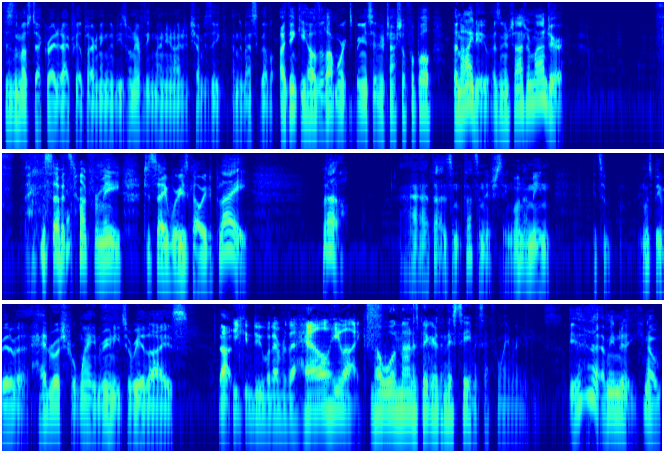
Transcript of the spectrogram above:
This is the most decorated outfield player in England. He's won everything Man United, Champions League, and domestic level. I think he holds a lot more experience in international football than I do as an international manager. so it's not for me to say where he's going to play. Well, uh, that isn't, that's an interesting one. I mean, it's a it must be a bit of a head rush for Wayne Rooney to realise that He can do whatever the hell he likes. No one man is bigger than this team except for Wayne Rooney. Yeah, I mean, uh, you know,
